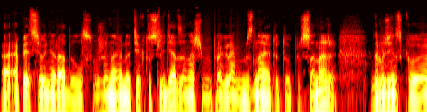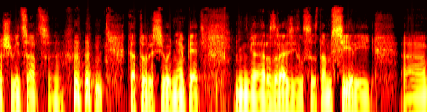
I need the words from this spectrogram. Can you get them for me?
опять сегодня радовался, уже, наверное, те, кто следят за нашими программами, знают этого персонажа, грузинского швейцарца, который сегодня опять разразился там серией э,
